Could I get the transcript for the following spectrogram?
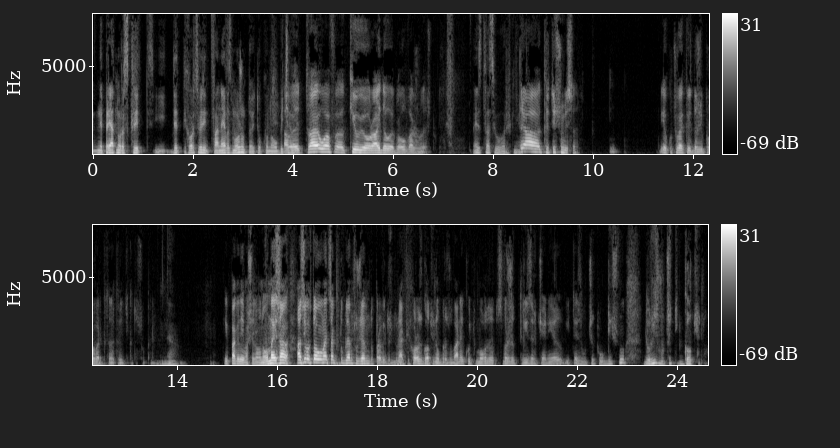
неприятно разкрит. И де, хората си видят, това не е възможно, той толкова много обича. Абе, това е лав, kill your idol е много важно нещо. Не за това си говори в. Трябва критично мислене. И ако човека издържи проверката на критиката, супер. Да. И пак да имаш едно на уме. Сега- Аз имах този момент, сега като гледам служебното правителство, някакви хора с готино образование, които могат да свържат три изречения и те звучат логично, дори звучат и готино.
